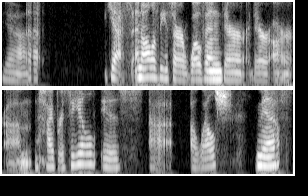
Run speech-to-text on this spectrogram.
Yeah. Uh, yes, and all of these are woven. There, there are um, Hy-Brasil is uh, a Welsh myth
